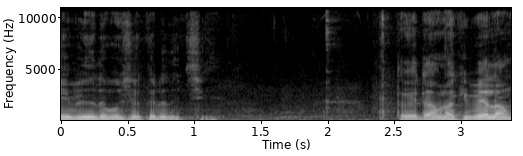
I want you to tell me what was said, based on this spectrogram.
এই বিন্দুতে বসে কেটে দিচ্ছি। তো এটা আমরা কি পেলাম?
